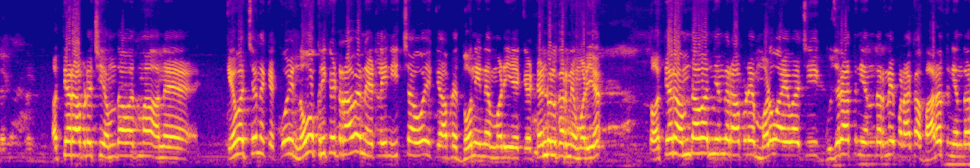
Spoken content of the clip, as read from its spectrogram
અત્યારે આપણે છીએ અમદાવાદમાં અને કહેવત છે ને કે કોઈ નવો ક્રિકેટર આવે ને એટલે એની ઈચ્છા હોય કે આપણે ધોનીને મળીએ કે તેંડુલકરને મળીએ. તો અત્યારે અમદાવાદની અંદર આપણે મળવા આવ્યા છીએ. ગુજરાતની અંદર નહીં, પણ આખા ભારતની અંદર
